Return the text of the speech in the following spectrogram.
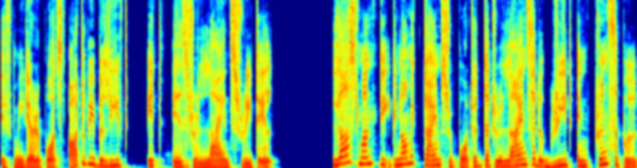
if media reports are to be believed, it is Reliance Retail. Last month, the Economic Times reported that Reliance had agreed in principle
